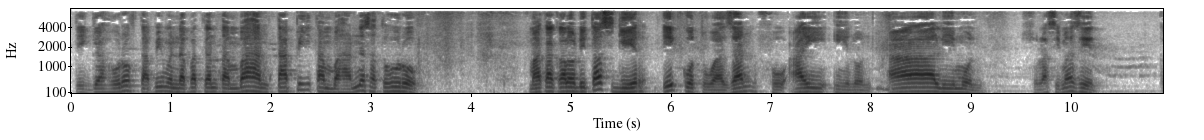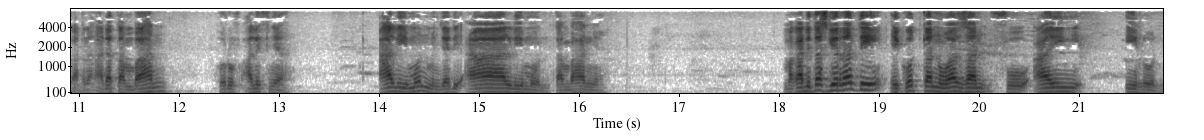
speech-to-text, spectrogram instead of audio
tiga huruf tapi mendapatkan tambahan, tapi tambahannya satu huruf. Maka kalau ditasgir ikut wazan fu'ailun alimun sulasi mazid karena ada tambahan huruf alifnya. Alimun menjadi alimun tambahannya. Maka ditasgir nanti ikutkan wazan fu'ailun.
